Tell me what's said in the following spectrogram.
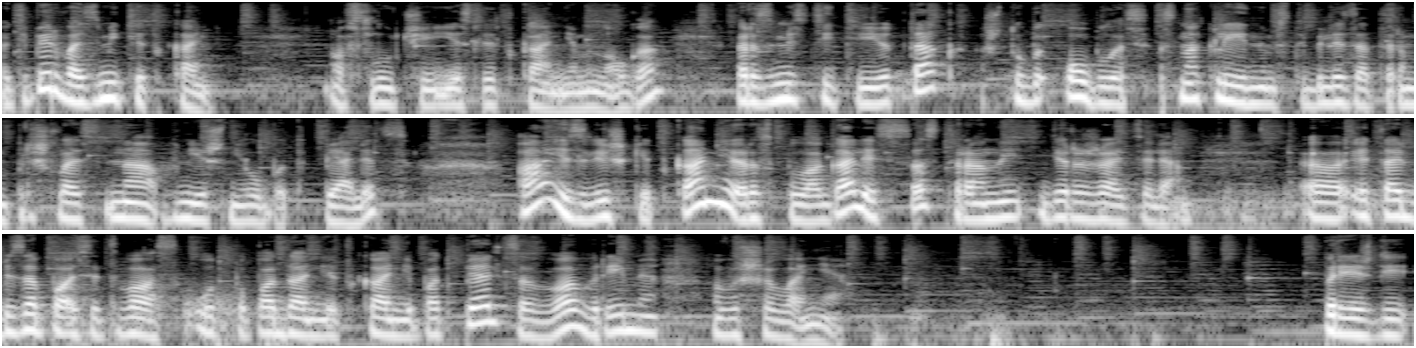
А теперь возьмите ткань. В случае, если ткани много, разместите ее так, чтобы область с наклеенным стабилизатором пришлась на внешний обод пялец, а излишки ткани располагались со стороны держателя. Э, это обезопасит вас от попадания ткани под пяльца во время вышивания. Прежде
